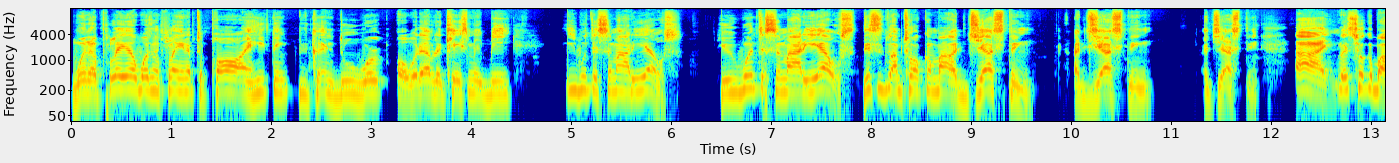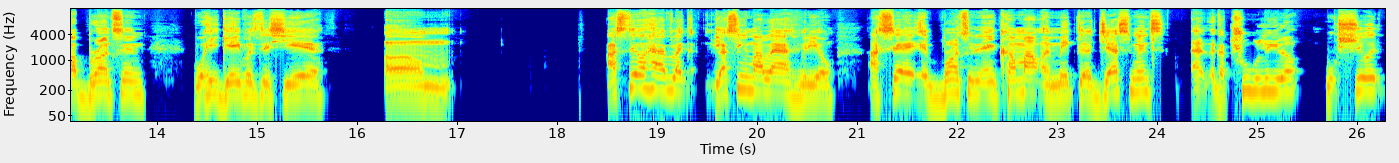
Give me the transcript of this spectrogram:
When a player wasn't playing up to par and he think he couldn't do work or whatever the case may be, he went to somebody else. He went to somebody else. This is what I'm talking about adjusting, adjusting, adjusting. All right, let's talk about Brunson, what he gave us this year. Um, I still have like y'all seen my last video. I said if Brunson didn't come out and make the adjustments as like a true leader should,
